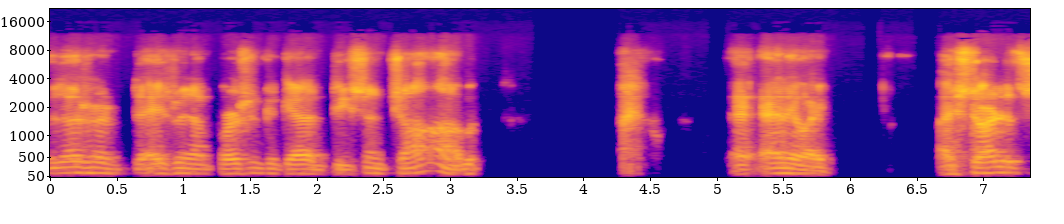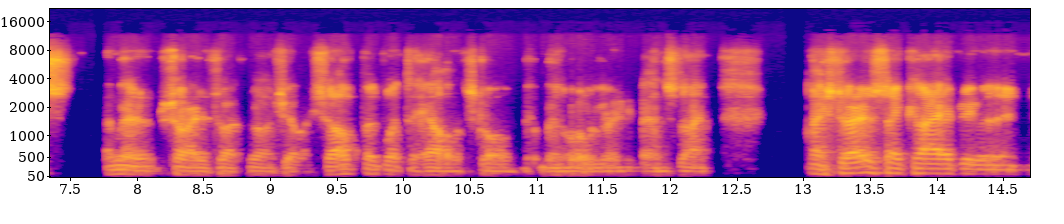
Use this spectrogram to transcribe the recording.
those were days when a person could get a decent job. anyway, I started I'm to, sorry to talk about myself, but what the hell it's called, when we're Ben's time. I started psychiatry with an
